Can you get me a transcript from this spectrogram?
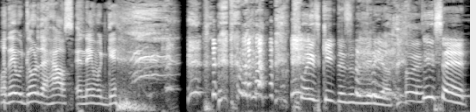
well, they would go to the house and they would get. Please keep this in the video. He said,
